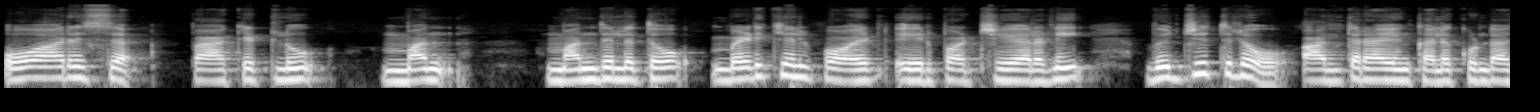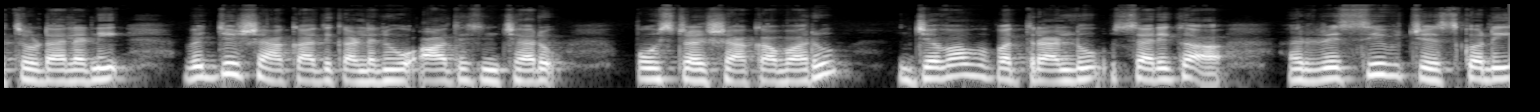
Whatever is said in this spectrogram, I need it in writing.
ఓఆర్ఎస్ ప్యాకెట్లు మన్ మందులతో మెడికల్ పాయింట్ ఏర్పాటు చేయాలని విద్యుత్తులో అంతరాయం కలగకుండా చూడాలని విద్యుత్ శాఖ అధికారులను ఆదేశించారు. పోస్టల్ శాఖ వారు జవాబు పత్రాలను సరిగా రిసీవ్ చేసుకొని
